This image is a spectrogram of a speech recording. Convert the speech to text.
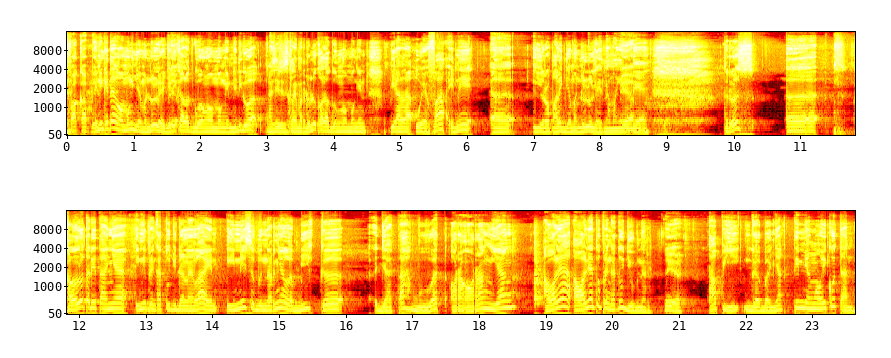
UEFA Cup. Ini kita ngomongin zaman dulu ya. Jadi kalau gua ngomongin, jadi gua ngasih disclaimer dulu kalau gua ngomongin Piala UEFA ini eh, Europa League zaman dulu deh namanya Iya. gitu ya. Terus eh kalau lu tadi tanya ini peringkat 7 dan lain-lain, ini sebenarnya lebih ke jatah buat orang-orang yang awalnya awalnya tuh peringkat 7 bener. Iya. Tapi nggak banyak tim yang mau ikutan.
